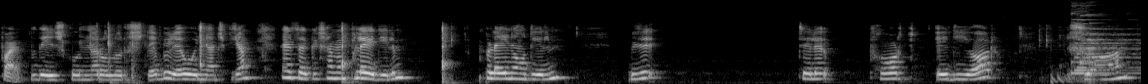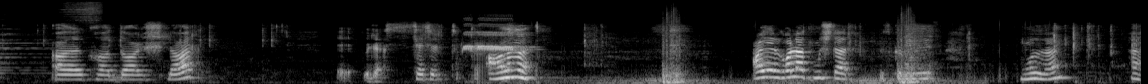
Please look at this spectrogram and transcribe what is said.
farklı değişik oyunlar olur işte. Böyle oyunlar çekeceğim. Neyse arkadaşlar hemen play diyelim. Play now diyelim. Bizi teleport ediyor şu an arkadaşlar e, biraz sesir ağlama. Hayır gol atmışlar. Biz kırmızıyız ne oldu lan? Ha,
